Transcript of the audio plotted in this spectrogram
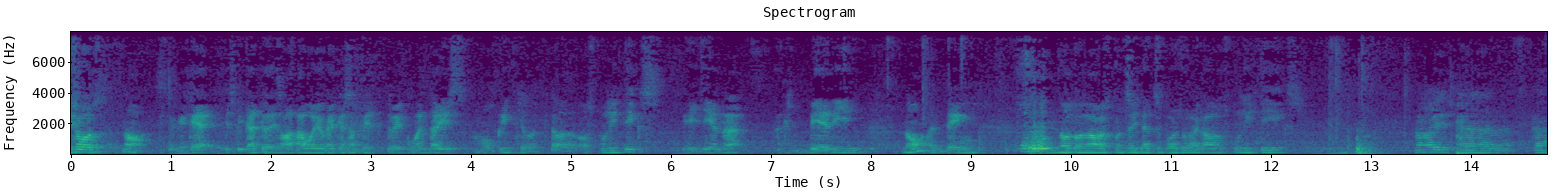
Comentaris no, crec que és veritat que des de la taula jo crec que s'han fet també comentaris molt crítics dels polítics ell hi ha ve dir no, entenc no tota la responsabilitat suposo que cal els polítics. No, no, eh, que,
